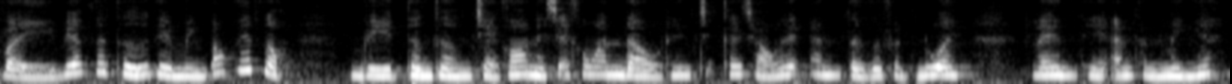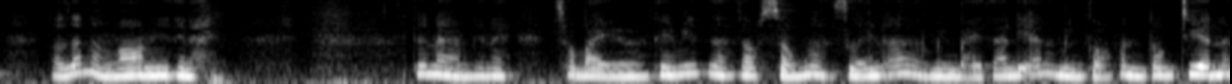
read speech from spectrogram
vẩy viết các thứ thì mình bóc hết rồi. Vì thường thường trẻ con này sẽ không ăn đầu nên các cháu ấy ăn từ cái phần đuôi lên thì ăn phần mình ấy. Nó rất là ngon như thế này. Cứ làm như này. Sau bày thêm ít rau sống ở dưới nữa. Rồi mình bày ra đĩa là mình có phần tôm chiên đó,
